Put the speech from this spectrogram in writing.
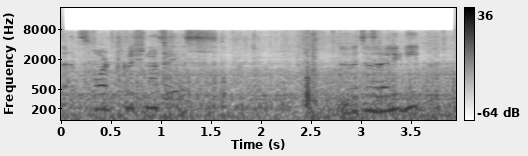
That's what Krishna says, which is really deep.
